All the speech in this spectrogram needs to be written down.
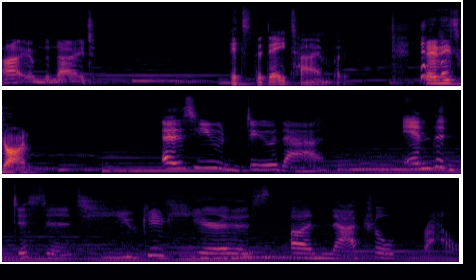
"I am the night," It's the daytime, but and he's gone. As you do that, in the distance, you could hear this unnatural growl.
